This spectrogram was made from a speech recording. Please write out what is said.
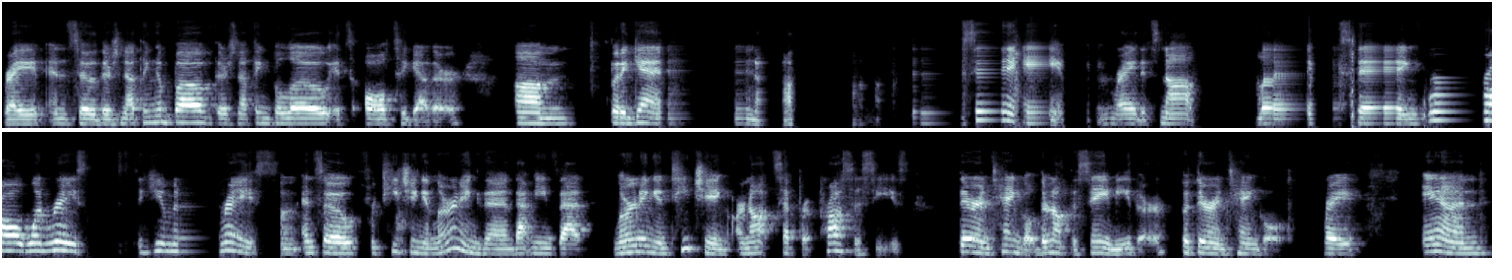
right? And so there's nothing above, there's nothing below, it's all together. Um, but again, not the same, right? It's not like saying we're all one race, the human race. Um, and so for teaching and learning, then that means that learning and teaching are not separate processes. They're entangled. They're not the same either, but they're entangled, right? And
